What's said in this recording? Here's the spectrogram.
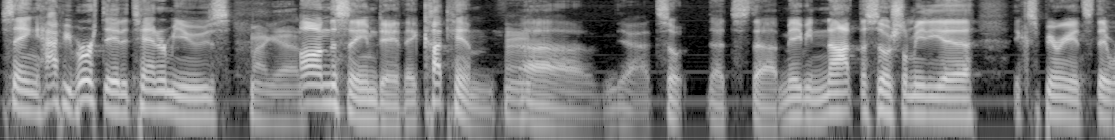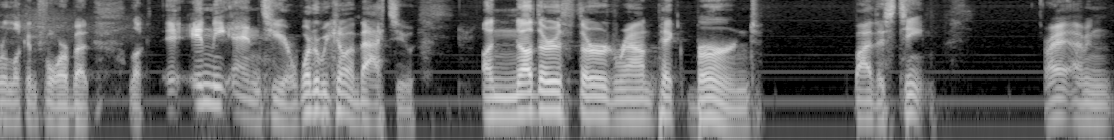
saying "Happy birthday" to Tanner Muse on the same day they cut him. Hmm. Uh, yeah, so that's uh, maybe not the social media experience they were looking for. But look, in the end, here, what are we coming back to? Another third round pick burned by this team, right? I mean,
